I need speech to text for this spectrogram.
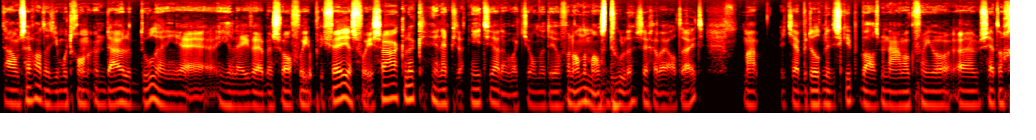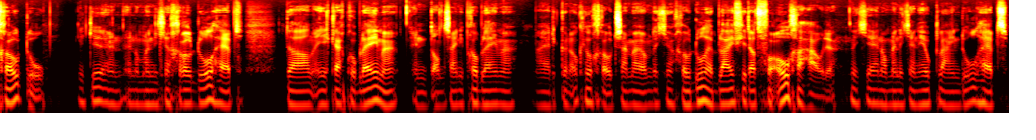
daarom zeg ik altijd, je moet gewoon een duidelijk doel in je, in je leven hebben. Zowel voor je privé als voor je zakelijk. En heb je dat niet, ja, dan word je onderdeel van andermans doelen, zeggen wij altijd. Maar wat jij bedoelt met die skipperbal is met name ook van, joh, uh, zet een groot doel. Weet je? En, en op het moment dat je een groot doel hebt, dan, en je krijgt problemen, en dan zijn die problemen nou ja, die kunnen ook heel groot zijn, maar omdat je een groot doel hebt, blijf je dat voor ogen houden. Weet je? En op het moment dat je een heel klein doel hebt,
